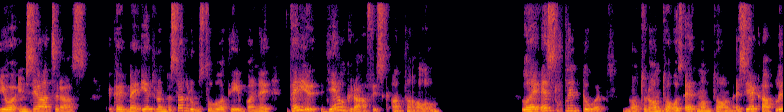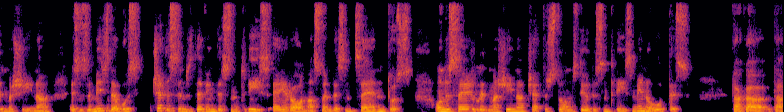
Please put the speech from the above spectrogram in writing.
Jo jums jāatcerās, ka iet runa par sadrumstalotību, vai ne? Te ir geogrāfiski attālumi. Lai es lidot no Toronto uz Edmontonu, es iekāpu lidmašīnā, es esmu izdevusi 493 eiro un 80 centus, un es sēžu lidmašīnā 4 stundas 23 minūtes. Tā kā tā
